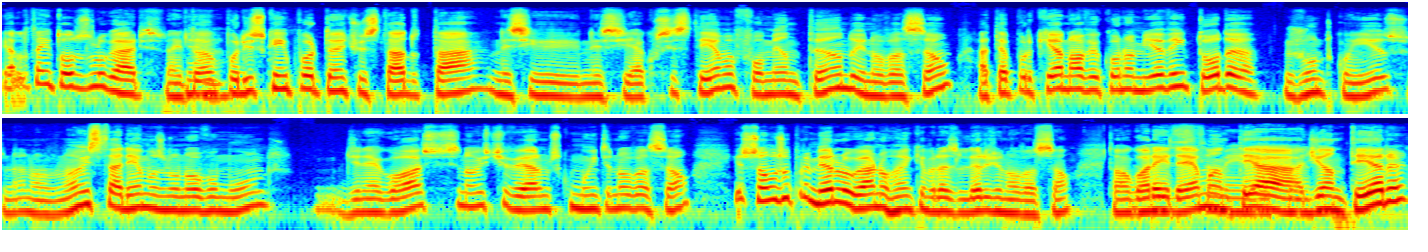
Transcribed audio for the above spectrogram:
ela está em todos os lugares. Né? Então, é. é. por isso que é importante o Estado estar tá nesse, nesse ecossistema, fomentando a inovação, até porque a nova economia vem toda junto com isso. Né? Não, não estaremos no novo mundo, de negócios se não estivermos com muita inovação. E somos o primeiro lugar no ranking brasileiro de inovação. Então agora Isso a ideia é manter é a dianteira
